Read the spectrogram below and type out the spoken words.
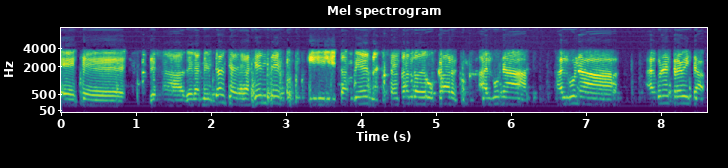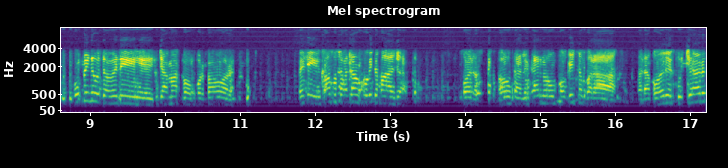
este, de, la, militancia de la gente, y también tratando de buscar alguna, alguna, alguna entrevista. Un minuto, vení, chamaco, por favor. Vení, vamos a hablar un poquito más allá. Bueno, vamos a alejarnos un poquito para, para poder escuchar.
